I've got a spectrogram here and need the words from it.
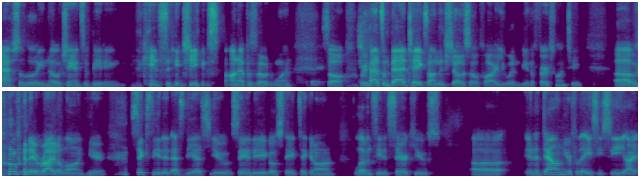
absolutely no chance of beating the Kansas City Chiefs on episode one. So we've had some bad takes on this show so far. You wouldn't be the first one to. Uh, moving it right along here, six seeded SDSU, San Diego State taking on 11 seeded Syracuse. Uh, in a down year for the ACC, I,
